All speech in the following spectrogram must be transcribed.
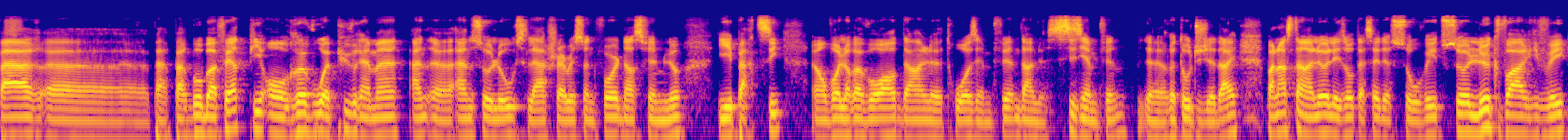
par, euh, par, par Boba Fett, puis on revoit plus vraiment Han, euh, Han Solo slash Harrison Ford dans ce film-là. Il est parti. Euh, on va le revoir dans le troisième film, dans le sixième film, le Retour du Jedi. Pendant ce temps-là, les autres essaient de se sauver, tout ça. Luke va arriver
